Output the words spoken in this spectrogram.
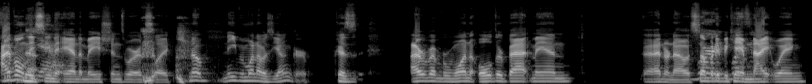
I've only That- seen the animations where it's like no, even when I was younger, because I remember one older Batman. I don't know. Somebody Where- became was it- Nightwing.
